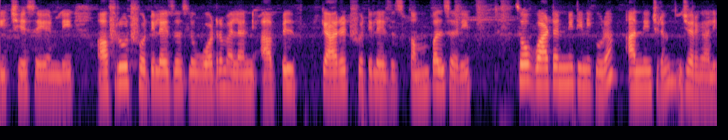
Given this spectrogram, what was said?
ఇచ్చేసేయండి. ఆ ఫ్రూట్ ఫర్టిలైజర్స్లో watermelon apple carrot fertilisers compulsory. So వాటన్నిటిని కూడా అందించడం జరగాలి.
